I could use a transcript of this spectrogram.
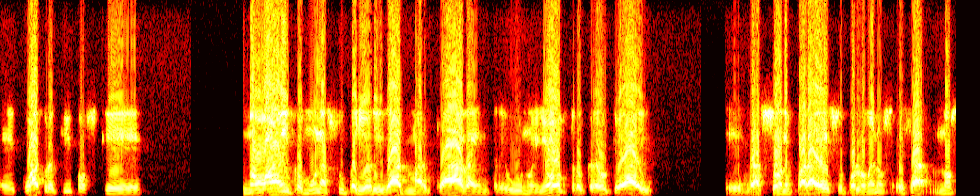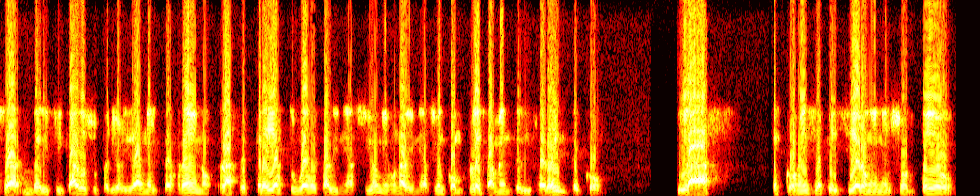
eh, cuatro equipos que no hay como una superioridad marcada entre uno y otro. Creo que hay eh, razones para eso. Por lo menos esa no se ha verificado superioridad en el terreno. Las estrellas, tú ves esa alineación, es una alineación completamente diferente con las escogencias que hicieron en el sorteo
